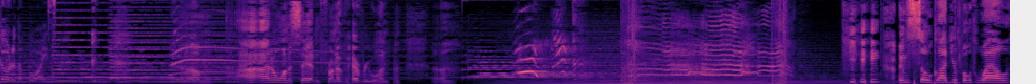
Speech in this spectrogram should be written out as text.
go to the boys. Um, I, I don't want to say it in front of everyone. Uh, I'm so glad you're both well.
